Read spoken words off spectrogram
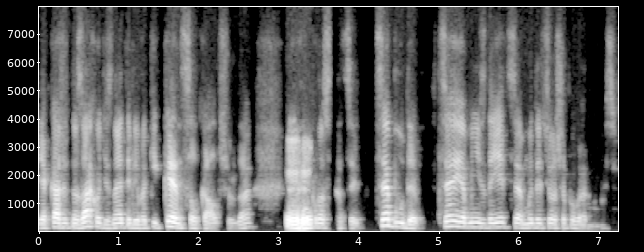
як кажуть на заході, знаєте, ліваки cancel culture, да? Угу. Просто це це буде. Це мені здається, ми до цього ще повернемось.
